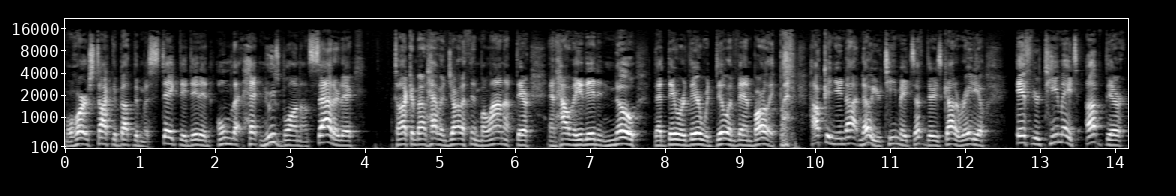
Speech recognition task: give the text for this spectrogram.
Mohoric talked about the mistake they did in Omloop Het Nieuwsblad on Saturday talking about having Jonathan Milan up there and how they didn't know that they were there with Dylan van Baarle. But how can you not know? Your teammate's up there, he's got a radio. If your teammate's up there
